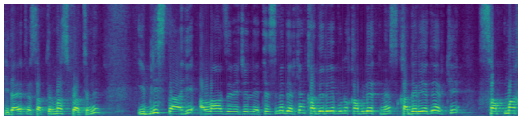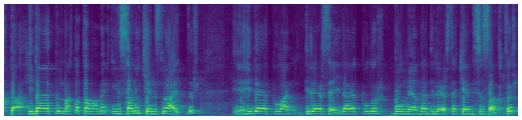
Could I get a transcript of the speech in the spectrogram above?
hidayet ve saptırma sıfatını İblis dahi Allah Azze ve Celle'ye teslim ederken kaderiye bunu kabul etmez. Kaderiye der ki sapmak da, hidayet bulmak da tamamen insanın kendisine aittir. E, hidayet bulan dilerse hidayet bulur, bulmayan da dilerse kendisi sapıtır.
